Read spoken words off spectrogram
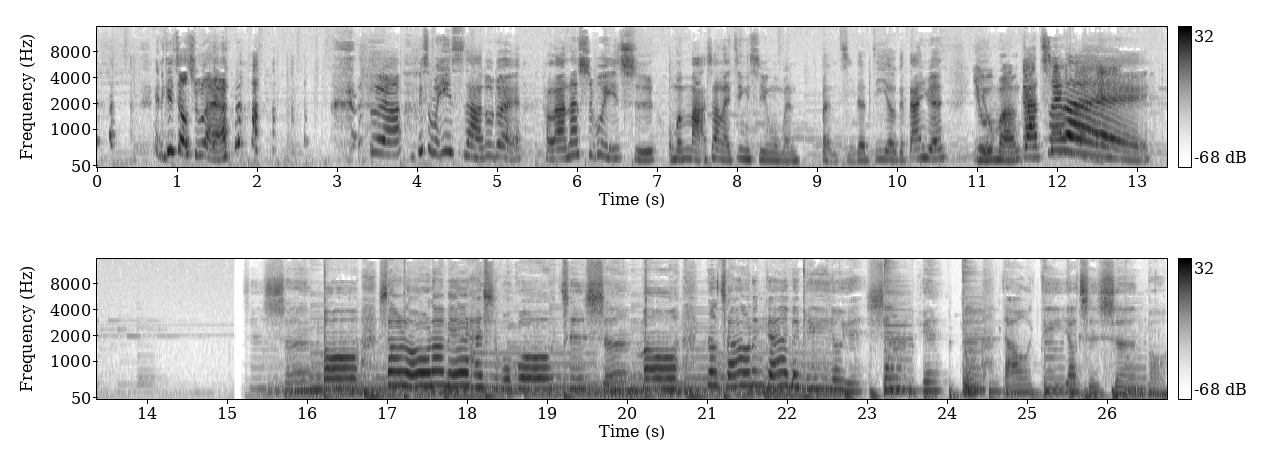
哎、欸，你可以叫出来啊！对啊，你什么意思啊？对不对？好啦，那事不宜迟，我们马上来进行我们。本集的第二个单元，油门嘎催泪。吃什么？烧肉、拉面还是火锅？吃什么？让超能干杯啤酒越想越多。到底要吃什么？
